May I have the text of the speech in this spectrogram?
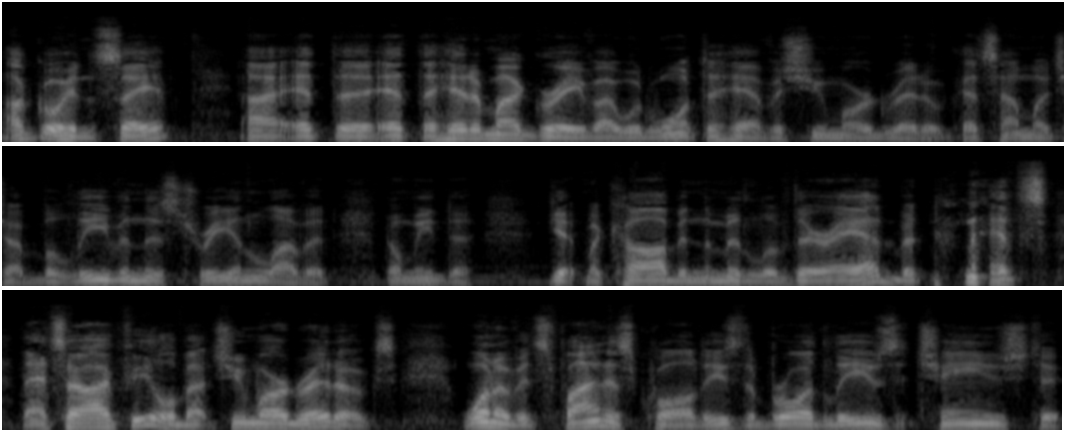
I'll go ahead and say it. Uh, at the at the head of my grave, I would want to have a Shumard red oak. That's how much I believe in this tree and love it. Don't mean to get macabre in the middle of their ad, but that's that's how I feel about Shumard red oaks. One of its finest qualities, the broad leaves that change to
